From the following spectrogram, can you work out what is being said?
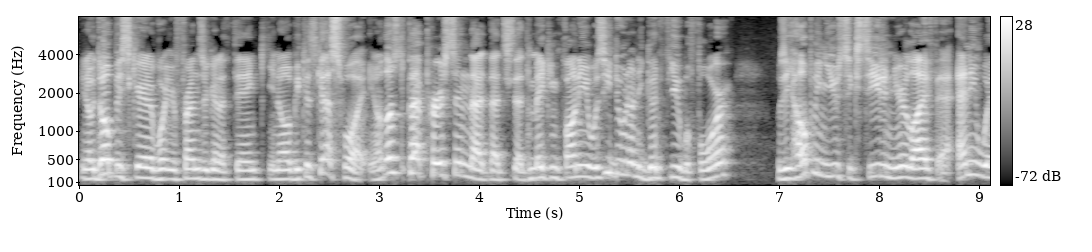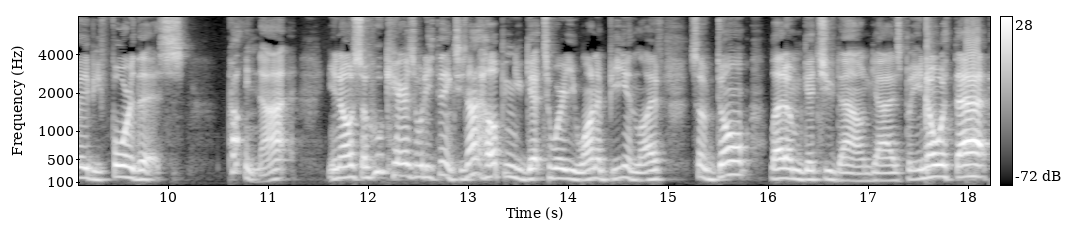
You know, don't be scared of what your friends are gonna think. You know, because guess what? You know, those that person that that's, that's making fun of you was he doing any good for you before? Was he helping you succeed in your life in any way before this? Probably not. You know, so who cares what he thinks? He's not helping you get to where you want to be in life. So don't let him get you down, guys. But you know, with that,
